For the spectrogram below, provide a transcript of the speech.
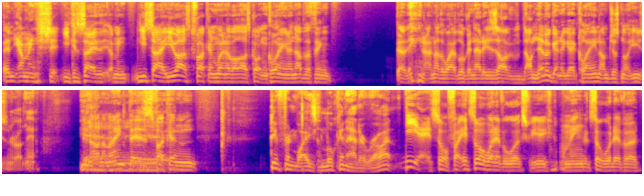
And I mean, shit. You could say. I mean, you say you ask fucking when have I last gotten clean. Another thing, uh, you know, another way of looking at it is I've, I'm never going to get clean. I'm just not using it right now. You know what I mean? There's fucking Different ways of looking at it, right? yeah. It's all it's all whatever works for you. I mean, it's all whatever.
